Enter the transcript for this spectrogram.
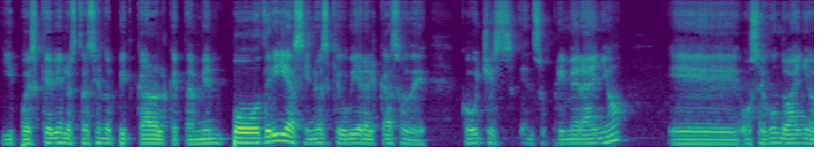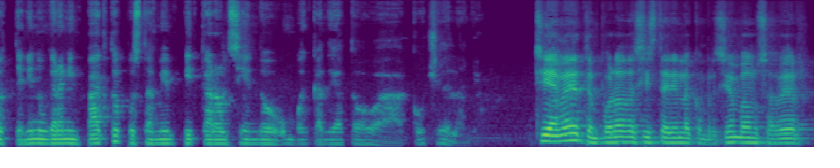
y pues qué bien lo está haciendo Pete Carroll, que también podría, si no es que hubiera el caso de coaches en su primer año, eh, o segundo año teniendo un gran impacto, pues también Pete Carroll siendo un buen candidato a coach del año. Sí, a media temporada sí estaría en la conversión. Vamos a ver,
